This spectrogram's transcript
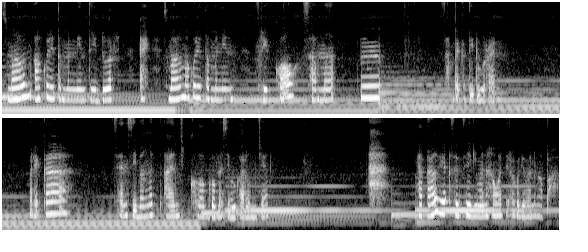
semalam aku ditemenin tidur. Eh semalam aku ditemenin free call sama hmm, sampai ketiduran. Mereka sensi banget anjing kalau gue masih buka room chat. Nggak tahu ya sensinya gimana khawatir apa gimana nggak paham.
